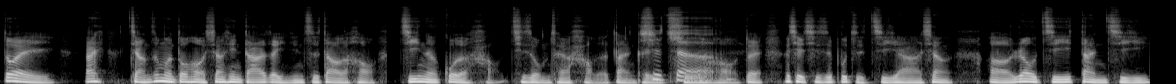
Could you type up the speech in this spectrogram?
对，来讲这么多哈，相信大家都已经知道了哈。鸡呢过得好，其实我们才有好的蛋可以吃了哈。对，而且其实不止鸡啊，像。呃，肉鸡、蛋鸡、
